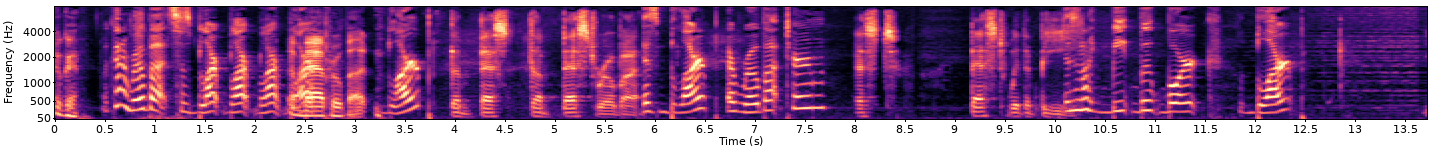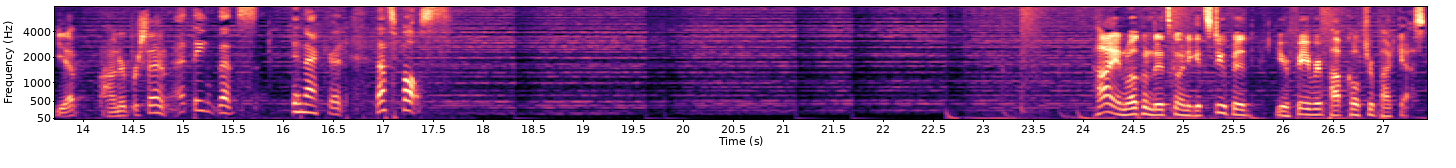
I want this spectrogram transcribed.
Okay. What kind of robot says blarp blarp blarp A blarp? bad robot. Blarp? The best, the best robot. Is blarp a robot term? Best, best with a B. Isn't it like beep boop bork blarp? Yep, 100%. I think that's inaccurate. That's false. Hi, and welcome to It's Going to Get Stupid, your favorite pop culture podcast.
